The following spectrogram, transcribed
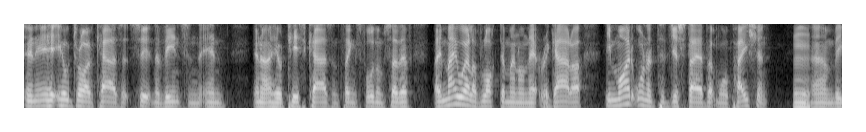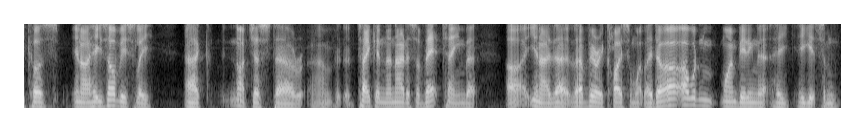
and he- he'll drive cars at certain events and, and you know he'll test cars and things for them. So they've they may well have locked him in on that regard. I, he might wanted to just stay a bit more patient um, because you know he's obviously uh, not just uh, um, taken the notice of that team, but uh, you know they're, they're very close in what they do. I, I wouldn't mind betting that he, he gets some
